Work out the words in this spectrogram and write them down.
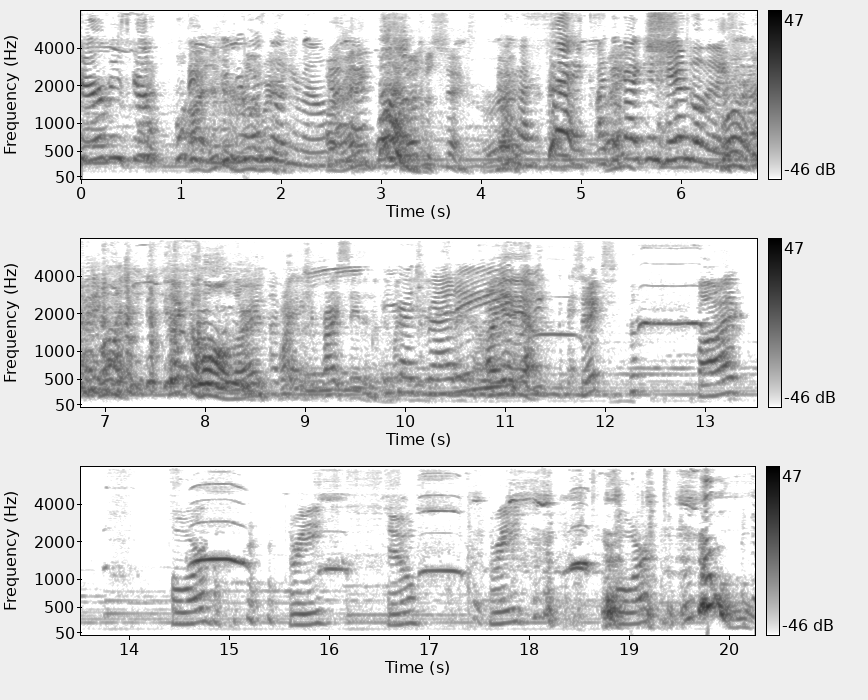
Jeremy's got a All right, point. this is gonna be really weird. in your mouth. All right, ready? One. Starts with six. Okay. Six. I think I can handle this. Take the halls, all right? Okay. You should probably say the Are you guys ready? Oh yeah, yeah. Six, five, four, three, two, three, four, two,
